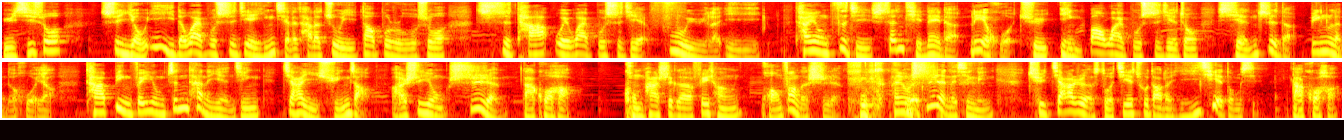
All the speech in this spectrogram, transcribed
与其说是有意义的外部世界引起了他的注意，倒不如说是他为外部世界赋予了意义。他用自己身体内的烈火去引爆外部世界中闲置的冰冷的火药。他并非用侦探的眼睛加以寻找，而是用诗人（打括号）恐怕是个非常狂放的诗人。他用诗人的心灵去加热所接触到的一切东西（打括号），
